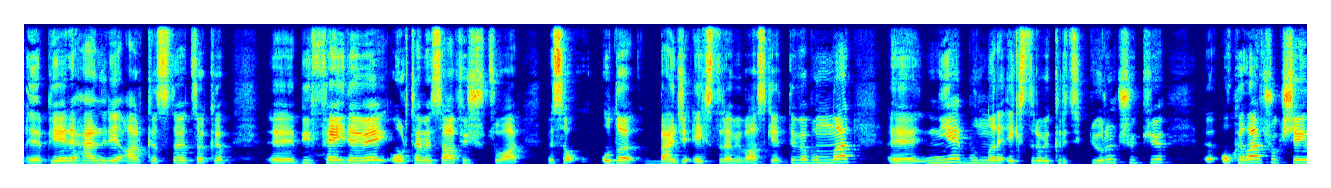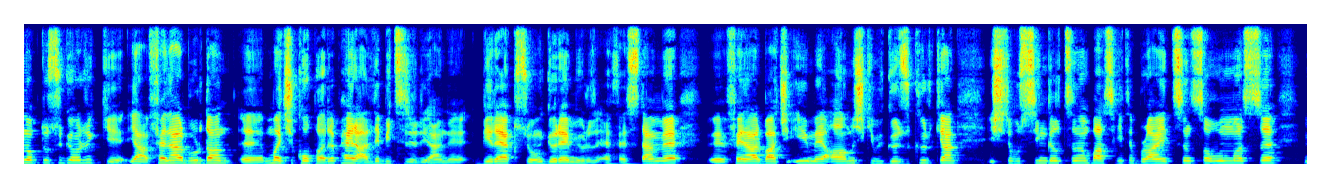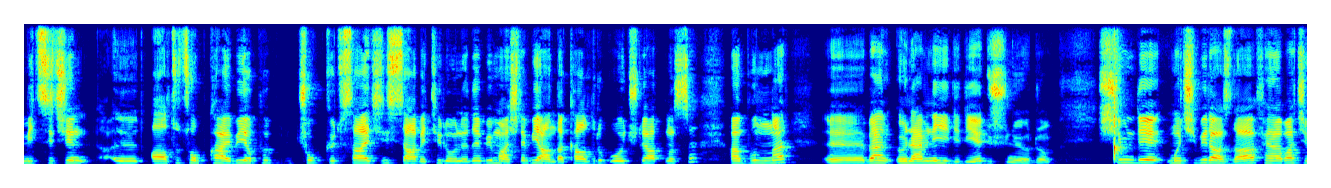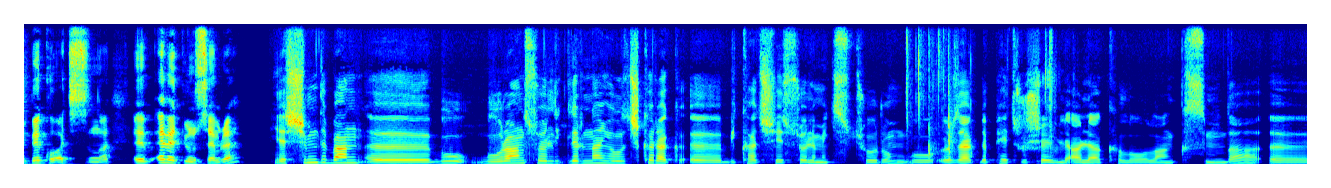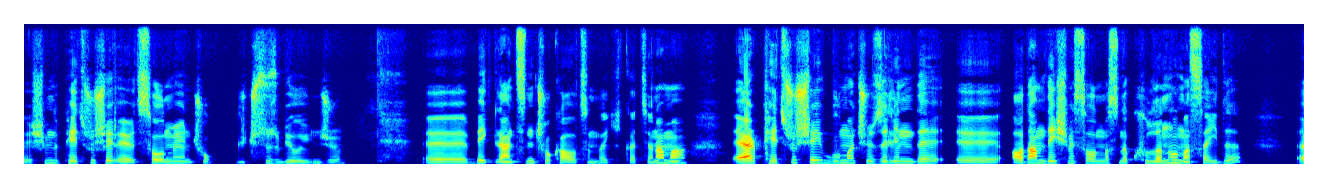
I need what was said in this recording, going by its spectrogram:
e, Pierre Henry arkasına takıp e, bir fade away orta mesafe şutu var. Mesela o da bence ekstra bir basketti ve bunlar e, niye bunlara ekstra bir kritik diyorum? Çünkü e, o kadar çok şey noktası gördük ki yani Fener buradan e, maçı koparıp herhalde bitirir yani bir reaksiyon göremiyoruz Efes'ten ve e, Fenerbahçe ivmeye almış gibi gözükürken işte bu Singleton'ın basketi, Bryant'ın savunması, Mitsic'in e, 6 top kaybı yapıp çok kötü saha isabetiyle oynadığı bir maçta bir anda kaldırıp o üçlü atması ha bunlar e, ben önemliydi diye düşünüyorum. Şimdi maçı biraz daha Fenerbahçe Beko açısından. E, evet Yunus Emre. Ya şimdi ben e, bu Buran söylediklerinden yola çıkarak e, birkaç şey söylemek istiyorum. Bu özellikle Petrushev ile alakalı olan kısımda. E, şimdi Petrushev evet savunma yönü çok güçsüz bir oyuncu. E, beklentinin çok altında hakikaten ama eğer Petrushev bu maç özelinde e, adam değişme savunmasında kullanılmasaydı e,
